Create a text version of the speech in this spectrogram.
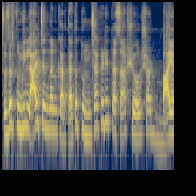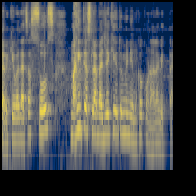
सो जर तुम्ही लाल चंदन करताय तर तुमच्याकडे तसा शोर शॉट बायर किंवा त्याचा सोर्स माहिती असला पाहिजे की हे तुम्ही नेमकं कोणाला विकताय.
